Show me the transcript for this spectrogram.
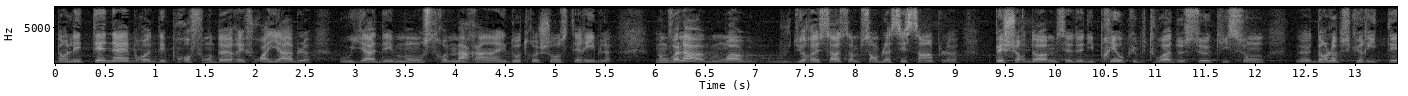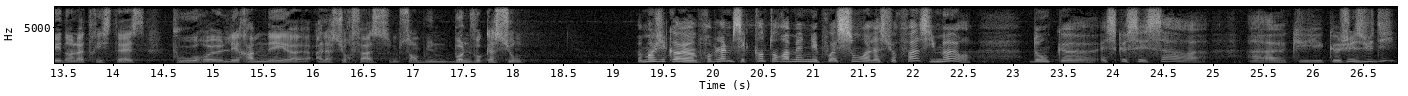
dans les ténèbres des profondeurs effroyables où il y a des monstres marins et d'autres choses terribles. Donc voilà, moi, je dirais ça, ça me semble assez simple pêcheur d'hommes, c'est de dire préoccupe-toi de ceux qui sont euh, dans l'obscurité, dans la tristesse, pour euh, les ramener à la surface. Ça me semble une bonne vocation. Moi, j'ai quand même un problème, c'est que quand on ramène les poissons à la surface, ils meurent. Donc, euh, est-ce que c'est ça euh, que Jésus dit?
